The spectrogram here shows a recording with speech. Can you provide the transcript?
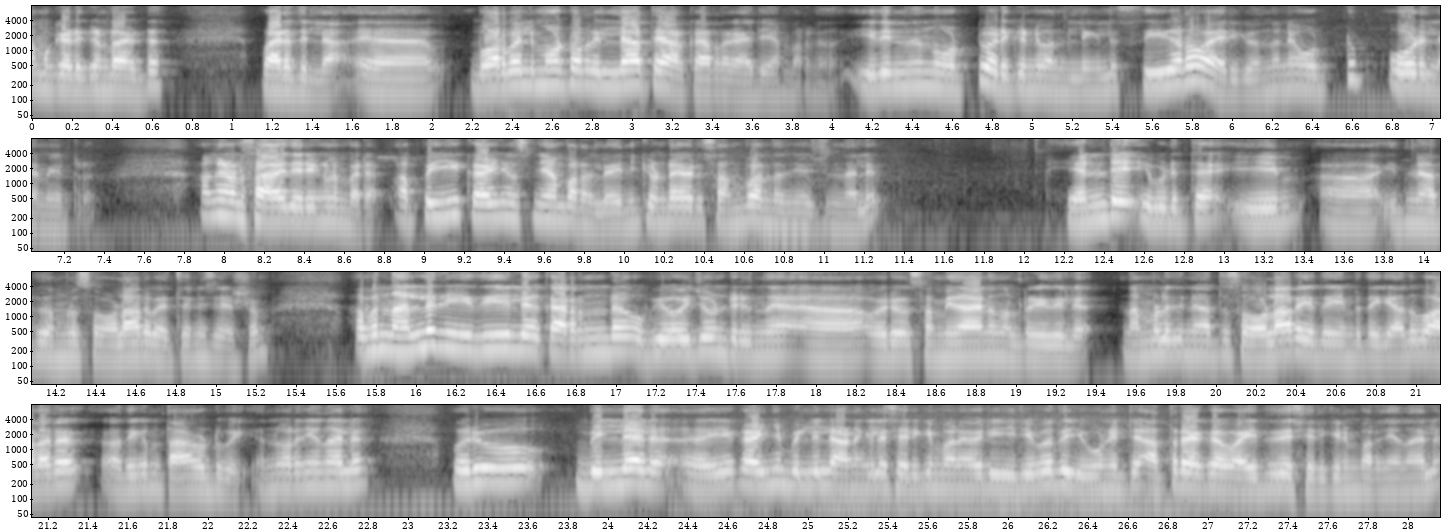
നമുക്ക് എടുക്കേണ്ടതായിട്ട് വരത്തില്ല. ബോർവെൽ മോട്ടോർ ഇല്ലാത്ത ആൾക്കാരുടെ കാര്യം ഞാൻ പറഞ്ഞത്. ഇതിൽ നിന്ന് ഒട്ടും എടുക്കേണ്ടി വന്നില്ലെങ്കിൽ സീറോ ആയിരിക്കും. എന്ന് പറഞ്ഞാൽ ഒട്ടും ഓടില്ല മീറ്റർ. അങ്ങനെയുള്ള സാഹചര്യങ്ങളും വരാം. അപ്പോൾ ഈ കഴിഞ്ഞ ദിവസം ഞാൻ പറഞ്ഞല്ലോ എനിക്കുണ്ടായ ഒരു സംഭവം എന്താണെന്ന് ചോദിച്ചു കഴിഞ്ഞാൽ എന്റെ ഇവിടുത്തെ ഈ ഇതിനകത്ത് നമ്മൾ സോളാർ വെച്ചതിന് ശേഷം അപ്പം നല്ല രീതിയിൽ കറണ്ട് ഉപയോഗിച്ചുകൊണ്ടിരുന്ന ഒരു സംവിധാനം എന്നുള്ള രീതിയിൽ നമ്മൾ ഇതിനകത്ത് സോളാർ ചെയ്ത് കഴിയുമ്പോഴത്തേക്ക് അത് വളരെ അധികം താഴോട്ട് പോയി. എന്ന് പറഞ്ഞു കഴിഞ്ഞാൽ ഒരു ബില്ലിൽ ഈ കഴിഞ്ഞ ബില്ലിലാണെങ്കിൽ ശരിക്കും പറഞ്ഞാൽ ഒരു ഇരുപത് യൂണിറ്റ് അത്രയൊക്കെ വൈദ്യുതി ശരിക്കും പറഞ്ഞു കഴിഞ്ഞാൽ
